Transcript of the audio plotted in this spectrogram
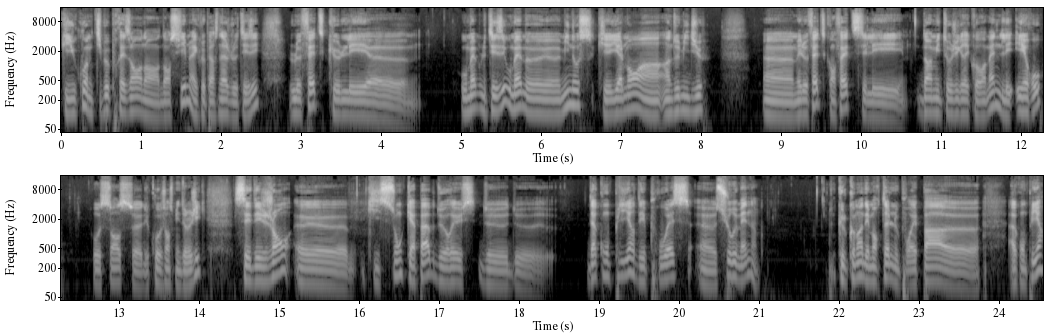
qui est du coup un petit peu présent dans, dans ce film avec le personnage de Thésée, le fait que les euh, ou même le Thésée ou même euh, Minos qui est également un, un demi-dieu. Euh, mais le fait qu'en fait c'est les dans la mythologie gréco-romaine les héros au sens euh, du coup au sens mythologique, c'est des gens euh, qui sont capables de réussir de d'accomplir des prouesses euh, surhumaines que le commun des mortels ne pourrait pas euh, accomplir.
